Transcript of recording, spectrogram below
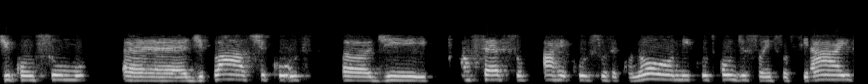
de consumo é, de plásticos, uh, de acesso a recursos econômicos, condições sociais.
